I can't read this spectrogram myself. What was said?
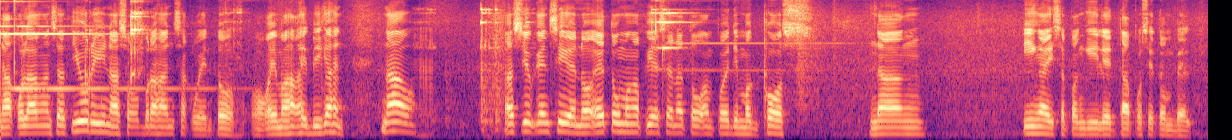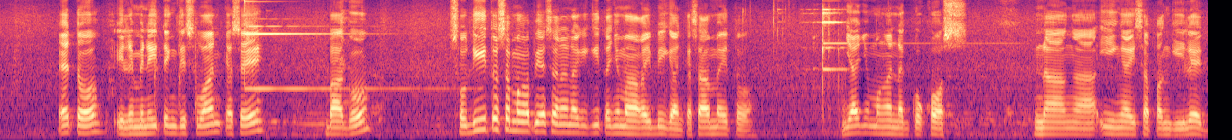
nakulangan sa theory, nasobrahan sa kwento. Okay mga kaibigan. Now, as you can see, ano, etong mga pyesa na to ang pwede mag-cause ng ingay sa panggilid tapos itong belt. Ito, eliminating this one kasi bago. So dito sa mga pyesa na nakikita nyo mga kaibigan, kasama ito, yan yung mga nagkukos ng ah, ingay sa panggilid.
